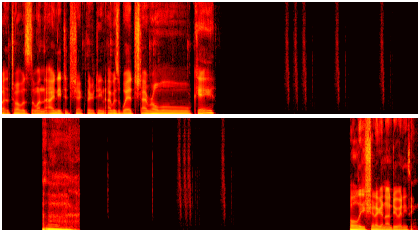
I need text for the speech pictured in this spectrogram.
Oh, 12 was the one that I needed to check 13. I was witched. I roll okay. Ah. Holy shit, I cannot do anything.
